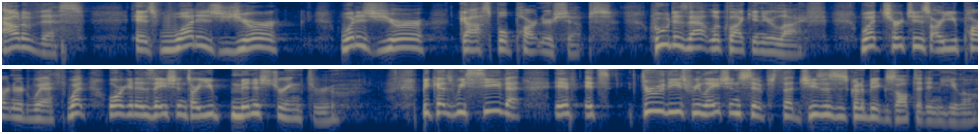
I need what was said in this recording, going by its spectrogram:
out of this is what is your what is your gospel partnerships? Who does that look like in your life? What churches are you partnered with? What organizations are you ministering through? Because we see that if it's through these relationships that Jesus is going to be exalted in Hilo.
